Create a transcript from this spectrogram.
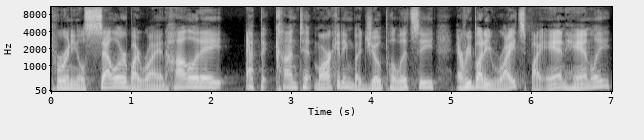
Perennial Seller by Ryan Holiday, Epic Content Marketing by Joe Pulizzi, Everybody Writes by Ann Handley,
